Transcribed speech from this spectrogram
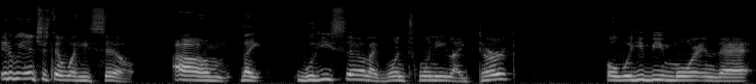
it'll be interesting what he sell. Um, like will he sell like 120 like Durk, or will he be more in that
